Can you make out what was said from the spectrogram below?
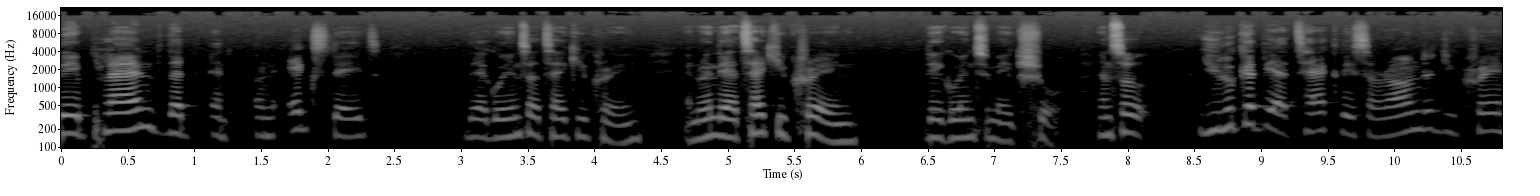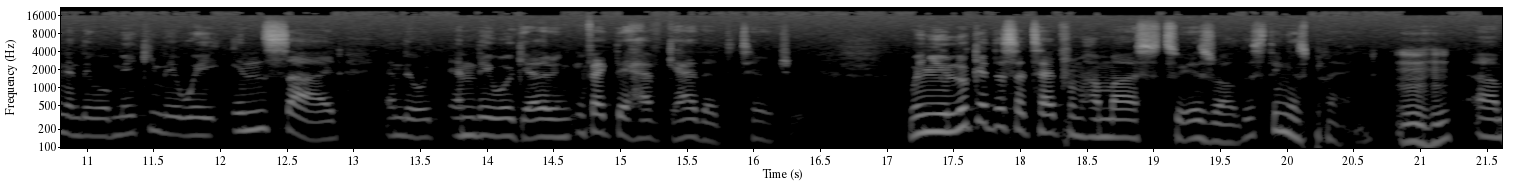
they planned that at, on X date they are going to attack Ukraine, and when they attack Ukraine, they're going to make sure. And so you look at the attack; they surrounded Ukraine, and they were making their way inside, and they were and they were gathering. In fact, they have gathered territory. When you look at this attack from Hamas to Israel, this thing is planned. mhm. Um,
